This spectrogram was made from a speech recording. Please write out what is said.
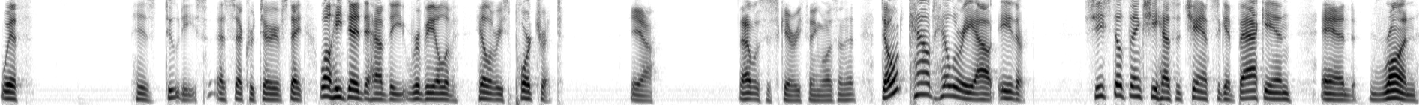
with his duties as Secretary of State. Well, he did have the reveal of Hillary's portrait. Yeah. That was a scary thing, wasn't it? Don't count Hillary out either. She still thinks she has a chance to get back in and run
